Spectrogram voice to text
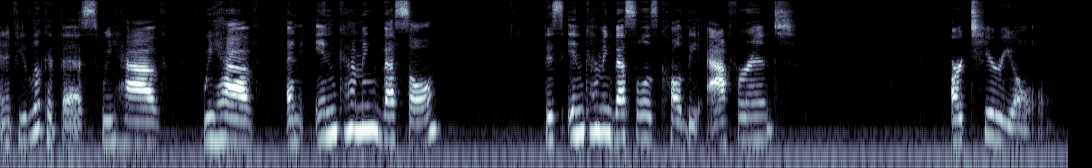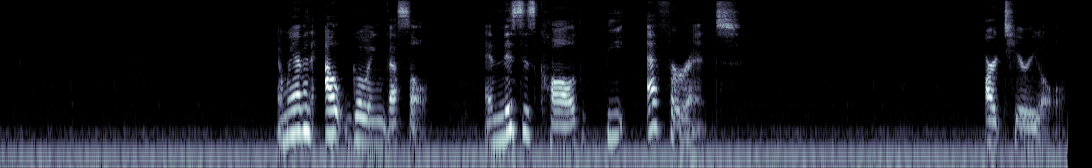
And if you look at this, we have, we have an incoming vessel. This incoming vessel is called the afferent arteriole. And we have an outgoing vessel, and this is called the efferent arteriole.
